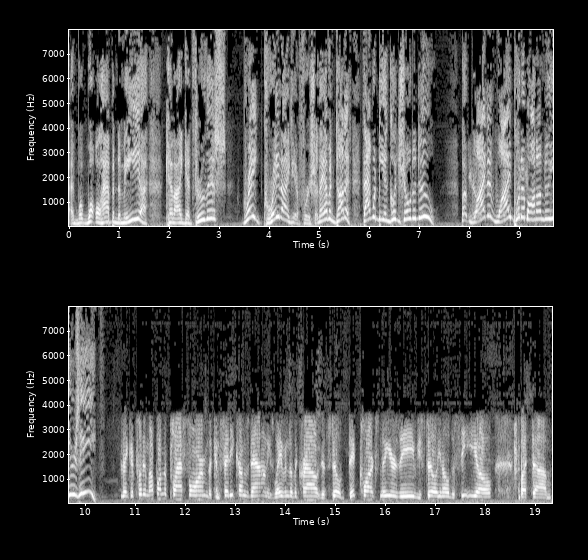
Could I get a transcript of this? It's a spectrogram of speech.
And what what will happen to me? Uh, can I get through this? Great, great idea for a show. They haven't done it. That would be a good show to do. But why did why put him on on New Year's Eve? They could put him up on the platform. The confetti comes down. He's waving to the crowd. It's still Dick Clark's New Year's Eve. He's still, you know, the CEO. But, um,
